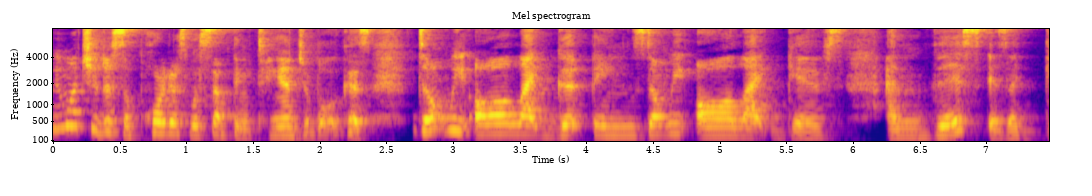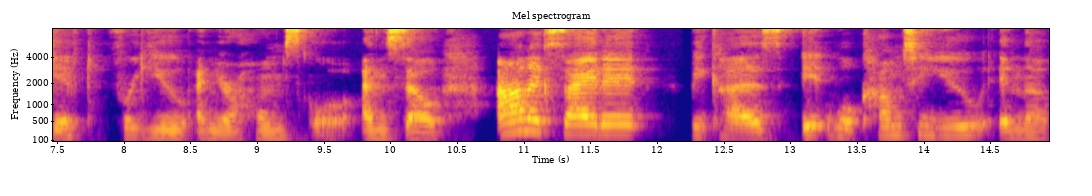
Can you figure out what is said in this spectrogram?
we want you to support us with something tangible because don't we all like good things? Don't we all like gifts? And this is a gift for you and your homeschool. And so I'm excited because it will come to you in the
